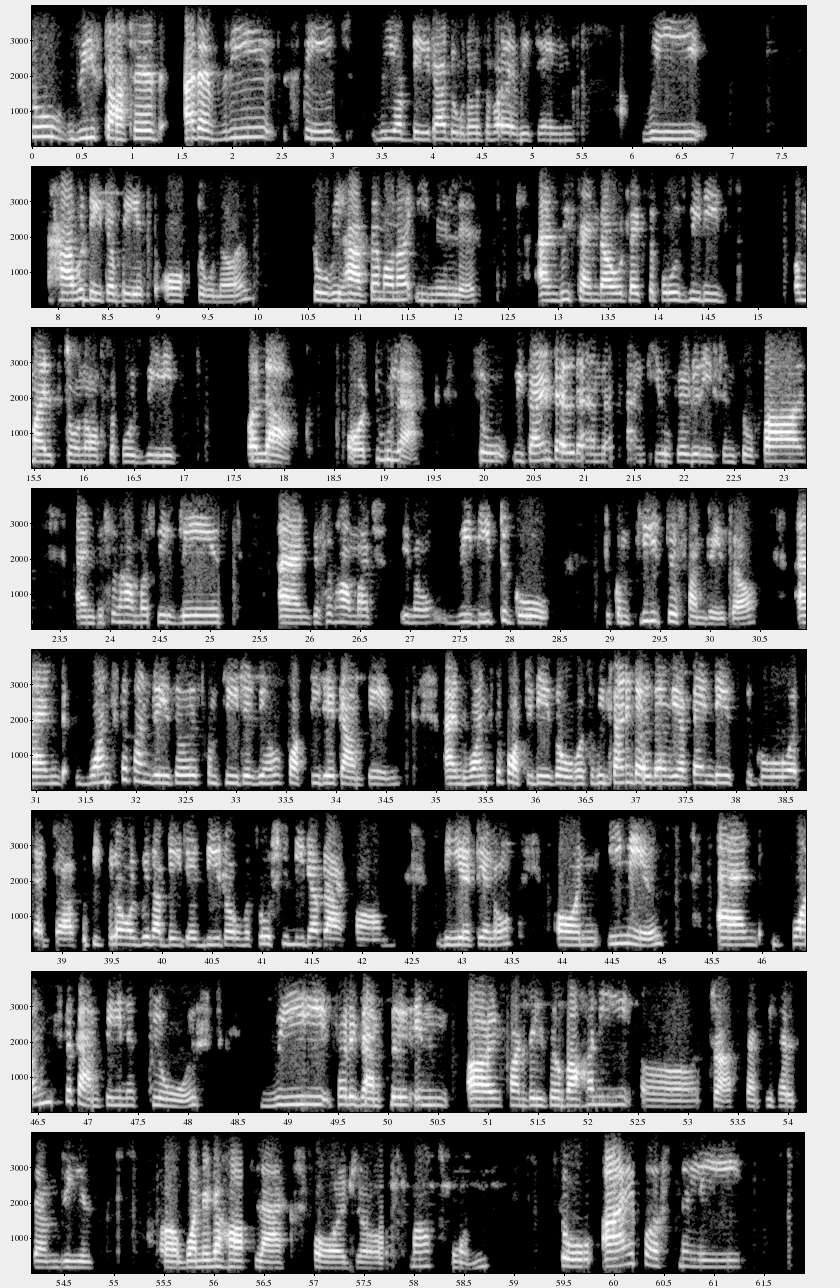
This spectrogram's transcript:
So we started at every stage, we update our donors about everything. We have a database of donors. So we have them on our email list and we send out, like, suppose we reached a milestone of, suppose we reached a lakh or two lakh. So we kind of tell them thank you for your donation so far, and this is how much we've raised, and this is how much you know we need to go to complete this fundraiser. And once the fundraiser is completed, we have a 40 day campaign. And once the 40 days are over, so we kind of tell them we have 10 days to go, etc. So people are always updated, be it over social media platform, be it, you know, on emails. And once the campaign is closed, we, for example, in our fundraiser Vahani uh, Trust, that we help them raise uh, one and a half lakhs for uh, smartphones. So I personally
